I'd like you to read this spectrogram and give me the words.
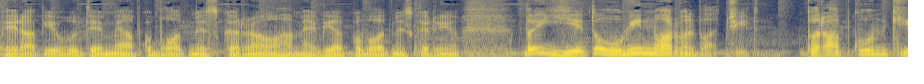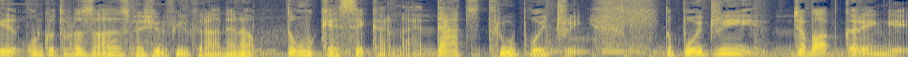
फिर आप ये बोलते हैं, मैं आपको बहुत मिस कर रहा हूँ हाँ मैं भी आपको बहुत मिस कर रही हूँ। भाई, ये तो होगी नॉर्मल बातचीत, पर आपको उनके, उनको थोड़ा ज़्यादा स्पेशल फील कराना है ना तो वो कैसे करना है? दैट्स थ्रू पोइट्री तो पोइट्री जब आप करेंगे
